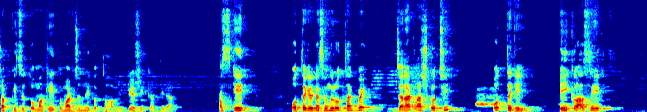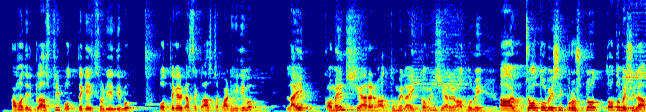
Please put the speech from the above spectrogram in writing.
সব কিছু তোমাকেই তোমার জন্যই করতে হবে। প্রিয় শিক্ষার্থীরা আজকে প্রত্যেকের কাছে অনুরোধ থাকবে, যারা ক্লাস করছি, প্রত্যেকেই এই ক্লাসের আমাদের ক্লাসটি প্রত্যেকেই ছড়িয়ে দিব, প্রত্যেকের কাছে ক্লাসটা পাঠিয়ে দিব। লাইভ কমেন্ট শেয়ারের মাধ্যমে লাইক কমেন্ট শেয়ারের মাধ্যমে। আর যত বেশি প্রশ্ন, তত বেশি লাভ।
